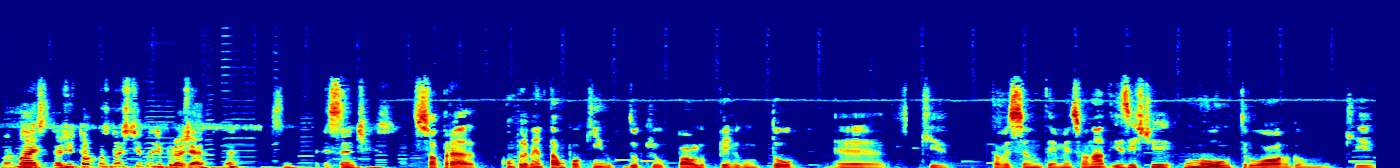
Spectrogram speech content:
normais. Então a gente toca os dois tipos de projetos, né? Sim. Interessante isso. Só para complementar um pouquinho do que o Paulo perguntou, é, que talvez você não tenha mencionado, existe um outro órgão que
